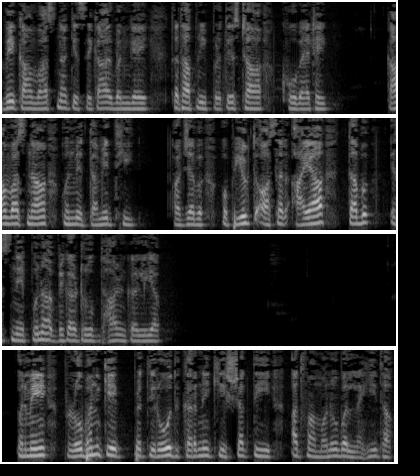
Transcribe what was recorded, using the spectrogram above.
वे काम वासना के शिकार बन गए तथा अपनी प्रतिष्ठा खो बैठे। काम वासना उनमें दमित थी और जब उपयुक्त अवसर आया, तब इसने पुनः विकट रूप धारण कर लिया। उनमें प्रलोभन के प्रतिरोध करने की शक्ति अथवा मनोबल नहीं था।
